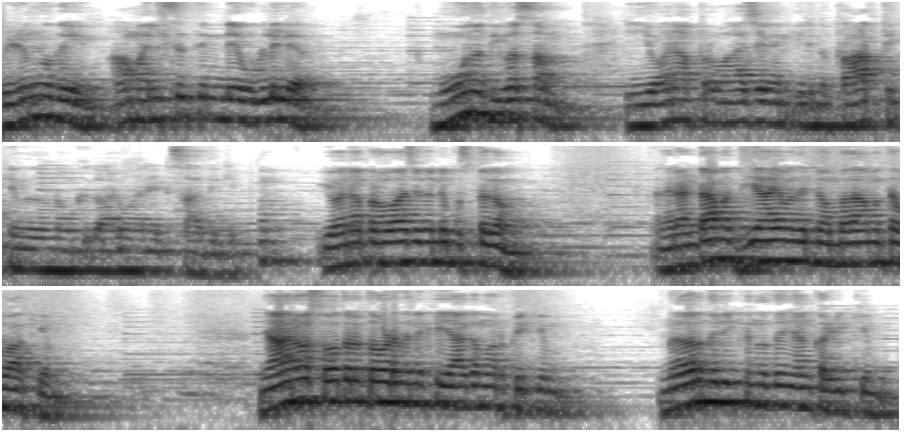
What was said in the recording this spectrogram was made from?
വിഴുങ്ങുകയും ആ മത്സ്യത്തിന്റെ ഉള്ളിൽ മൂന്ന് ദിവസം ഈ യോന പ്രവാചകൻ ഇരുന്ന് പ്രാർത്ഥിക്കുന്നത് നമുക്ക് കാണുവാനായിട്ട് സാധിക്കും. യോന പ്രവാചകന്റെ പുസ്തകം രണ്ടാം അധ്യായം അതിന്റെ ഒമ്പതാമത്തെ വാക്യം. ഞാനോ സ്തോത്രത്തോടെ നിനക്ക് യാഗമർപ്പിക്കും. നേർന്നിരിക്കുന്നത് ഞാൻ കഴിക്കും.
